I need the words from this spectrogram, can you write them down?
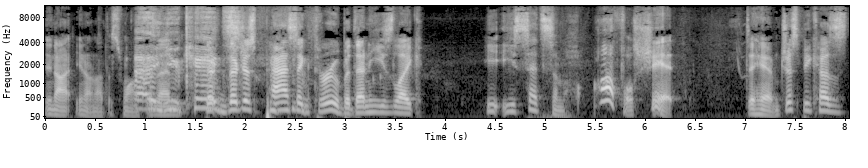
you're not you know not the swamp. Hey, and then you they're- They're, just passing through, but then he's like, he he said some awful shit to him just because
